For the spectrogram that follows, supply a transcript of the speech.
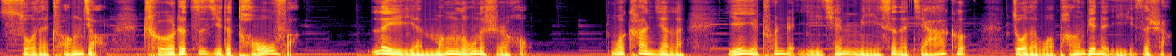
缩在床角，扯着自己的头发，泪眼朦胧的时候，我看见了爷爷穿着以前米色的夹克，坐在我旁边的椅子上，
